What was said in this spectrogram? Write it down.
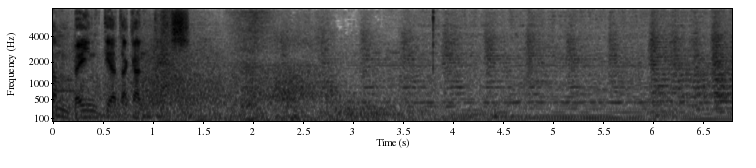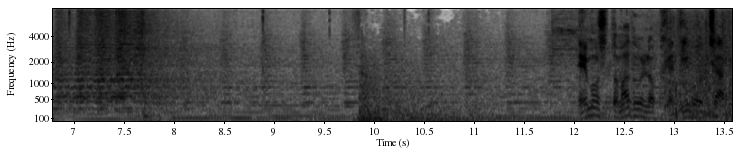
Quedan 20 atacantes. Hemos tomado el objetivo Charlie.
